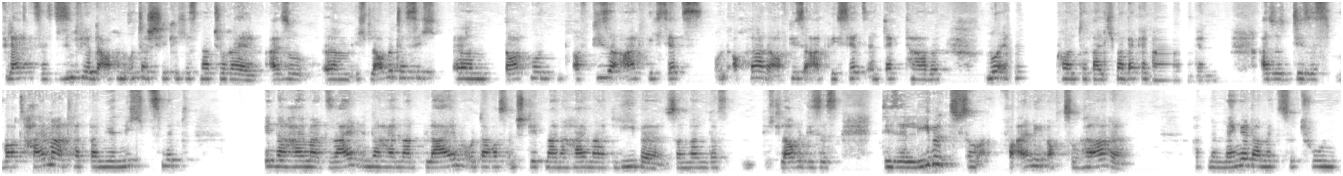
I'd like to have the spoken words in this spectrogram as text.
vielleicht sind wir da auch ein unterschiedliches Naturell. Also ähm, ich glaube, dass ich ähm, Dortmund auf diese Art, wie ich es jetzt und auch Hörde, auf diese Art, wie ich es jetzt entdeckt habe, nur entdecken konnte, weil ich mal weggegangen bin. Also dieses Wort Heimat hat bei mir nichts mit in der Heimat sein, in der Heimat bleiben und daraus entsteht meine Heimatliebe, sondern das, ich glaube, dieses, diese Liebe zum, vor allen Dingen auch zu Hörde hat eine Menge damit zu tun,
